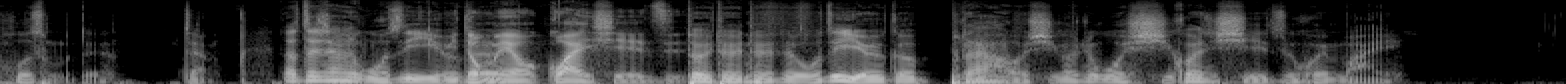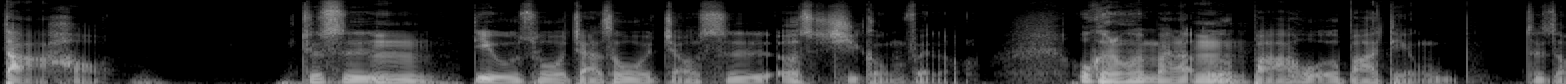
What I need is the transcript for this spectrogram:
或什么的这样。那再加上嗯我自己有一都没有怪鞋子，对对对对，我自己有一个不太好的习惯，就我习惯鞋子会买大号，就是嗯。例如说，假设我脚是二十七公分哦，我可能会买到二嗯。八或二八点五这种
